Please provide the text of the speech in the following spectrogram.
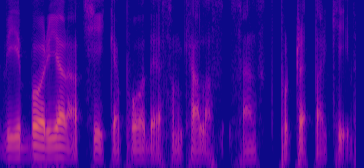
vi börjar att kika på det som kallas Svenskt porträttarkiv.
